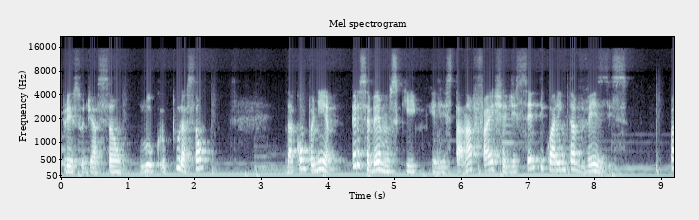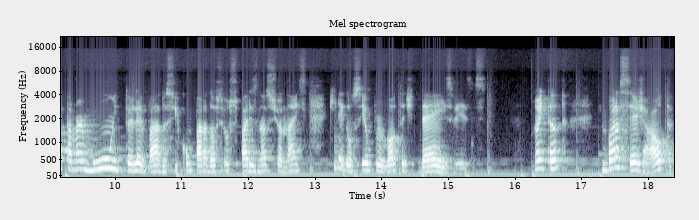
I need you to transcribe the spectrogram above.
preço de ação lucro por ação, da companhia, percebemos que ele está na faixa de 140 vezes, patamar muito elevado se comparado aos seus pares nacionais que negociam por volta de 10 vezes. No entanto, embora seja alta,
